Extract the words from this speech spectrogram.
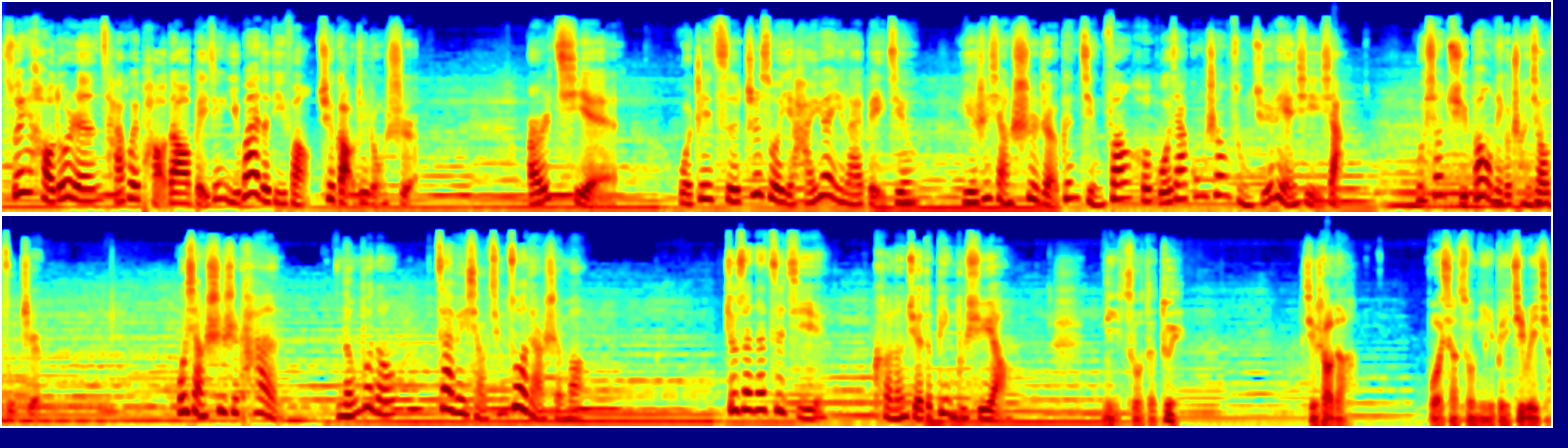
所以好多人才会跑到北京以外的地方去搞这种事。而且，我这次之所以还愿意来北京。也是想试着跟警方和国家工商总局联系一下，我想举报那个传销组织。我想试试看，能不能再为小青做点什么，就算她自己可能觉得并不需要。你做的对，请稍等，我想送你一杯鸡尾酒。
